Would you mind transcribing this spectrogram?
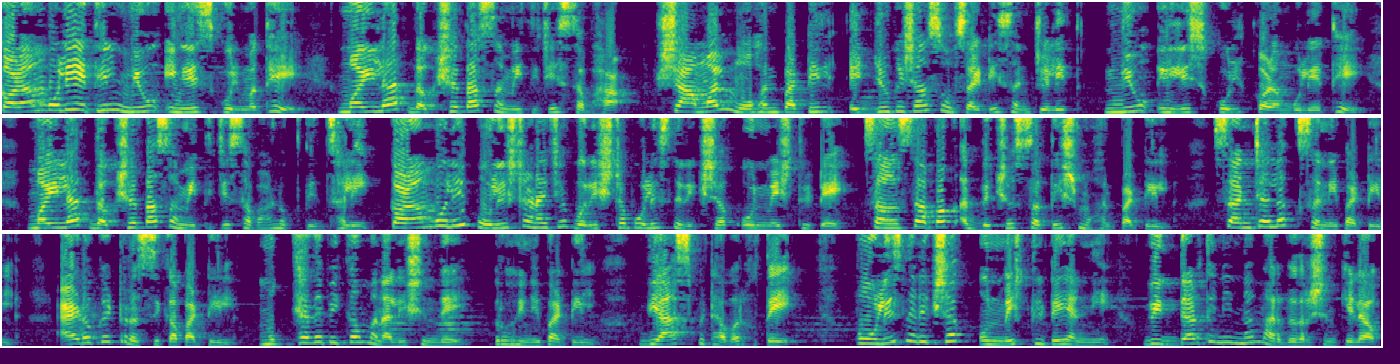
कळंबोली येथील new English स्कूलमध्ये महिला दक्षता समितीची सभा. श्यामल मोहन पाटील एज्युकेशन सोसायटी संचलित न्यू इंग्लिश स्कूल कळंबोली येथे महिला दक्षता समितीची सभा नुकतीच झाली. कळंबोली पोलीस ठाण्याचे वरिष्ठ पोलीस निरीक्षक उन्मेश थिटे संस्थापक अध्यक्ष सतीश मोहन पाटील संचालक सनी पाटील अॅडव्होकेट रसिका पाटील मुख्याध्यापिका मनाली शिंदे रोहिणी पाटील व्यासपीठावर होते. पोलीस निरीक्षक उन्मेश थिटे यांनी विद्यार्थिनींना मार्गदर्शन केलं.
